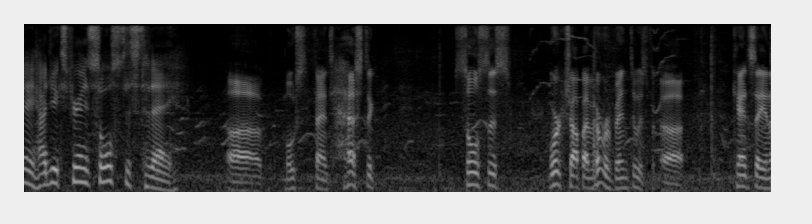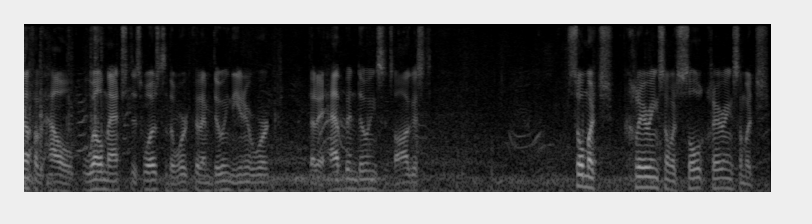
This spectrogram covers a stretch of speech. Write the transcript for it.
Okay, how'd you experience solstice today? Uh, most fantastic solstice workshop I've ever been to. Is uh, can't say enough of how well matched this was to the work that I'm doing, the inner work that I have been doing since August. So much clearing, so much soul clearing, so much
